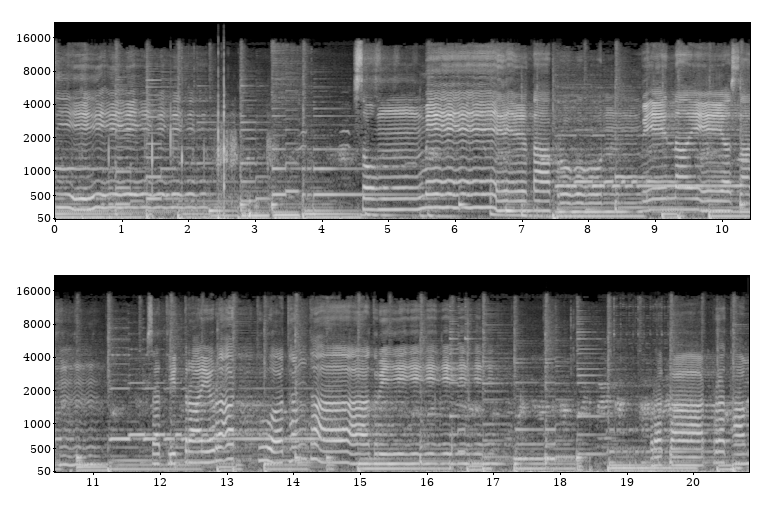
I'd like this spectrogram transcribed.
สี ทรงเมตตาโปรดเวนยสัตว์สถิตไตรรัตน์ทั่วทั้งทาตรี ประกาศพระธรรม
